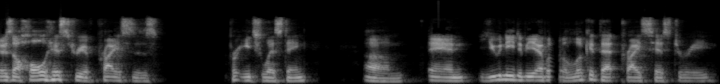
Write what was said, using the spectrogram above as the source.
there's a whole history of prices for each listing. Um, and you need to be able to look at that price history,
